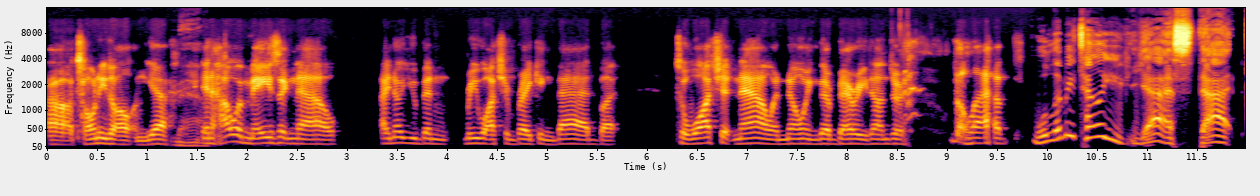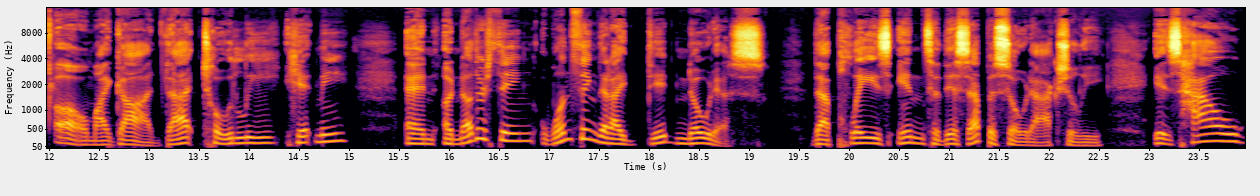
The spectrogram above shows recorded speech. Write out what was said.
Oh, Tony Dalton, yeah. Man. And how amazing now. I know you've been rewatching Breaking Bad, but to watch it now and knowing they're buried under the lab. Well, let me tell you, yes, that oh my god, that totally hit me and another thing, one thing that I did notice that plays into this episode actually is how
